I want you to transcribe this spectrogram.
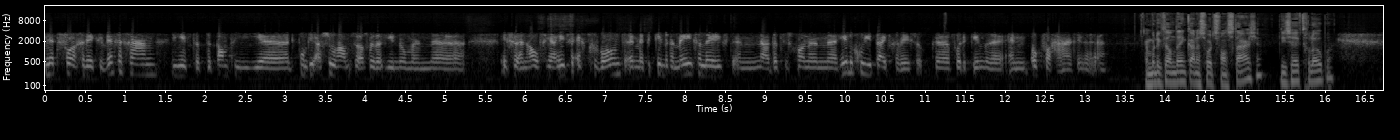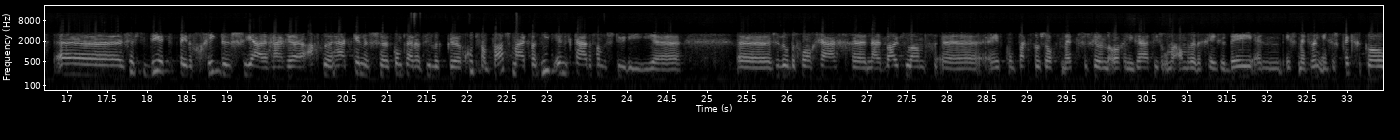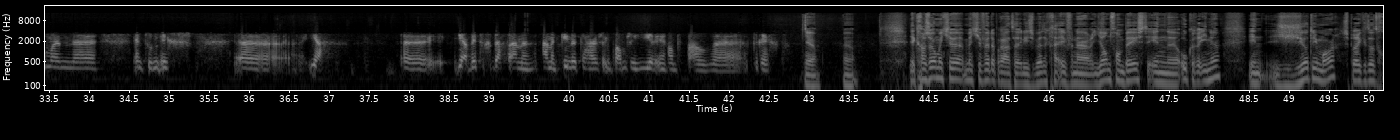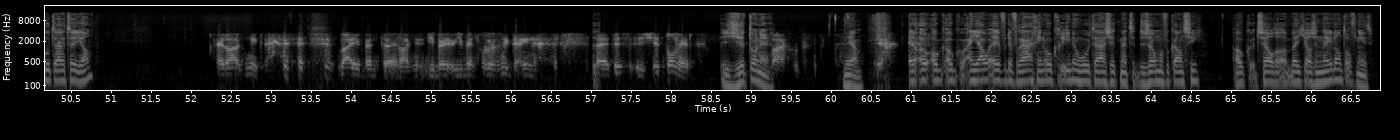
net vorige week weggegaan. Die heeft op de Panti, eh de Panti Asuran, zoals we dat hier noemen, eh, is ze een half jaar heeft ze echt gewoond en met de kinderen meegeleefd. En nou, dat is gewoon een eh, hele goede tijd geweest, ook eh, voor de kinderen en ook voor haar. eh. en moet ik dan denken aan een soort van stage die ze heeft gelopen? Eh, ze studeert pedagogiek, dus ja, haar, achter haar kennis komt daar natuurlijk goed van pas. Maar het was niet in het kader van de studie. ze wilde gewoon graag naar het buitenland, eh, heeft contact gezocht met verschillende organisaties, onder andere de GVB, en is met hun in gesprek gekomen. en toen is, ja, eh, ja, werd er gedacht aan een, aan een kinderthuis en kwam ze hier in Rantepauw eh, terecht. Ja, ja. Ik ga zo met je, met je verder praten, Elisabeth. Ik ga even naar Jan van Beest in eh, Oekraïne, in Zhytomyr. Spreek ik dat goed uit, eh, Jan? Helaas niet. maar je bent, eh, helaas niet. Je, bent, je bent gelukkig niet de enige. Eh, het is Zhytomyr. Zhytomyr. Maar goed. Ja. Ja. En ook, ook, ook aan jou even de vraag in Oekraïne, hoe het daar zit met de zomervakantie. Ook hetzelfde een beetje als in Nederland, of niet?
